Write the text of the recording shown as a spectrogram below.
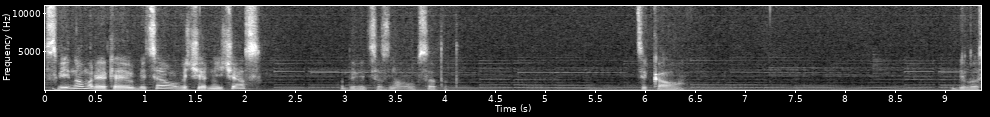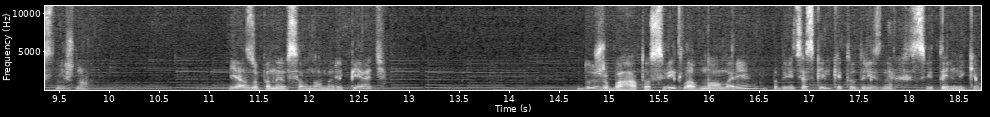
свій номер, як я і обіцяв, вечірній час. Подивіться, знову все тут. Цікаво. Білосніжно. Я зупинився в номері 5. Дуже багато світла в номері. Подивіться, скільки тут різних світильників.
